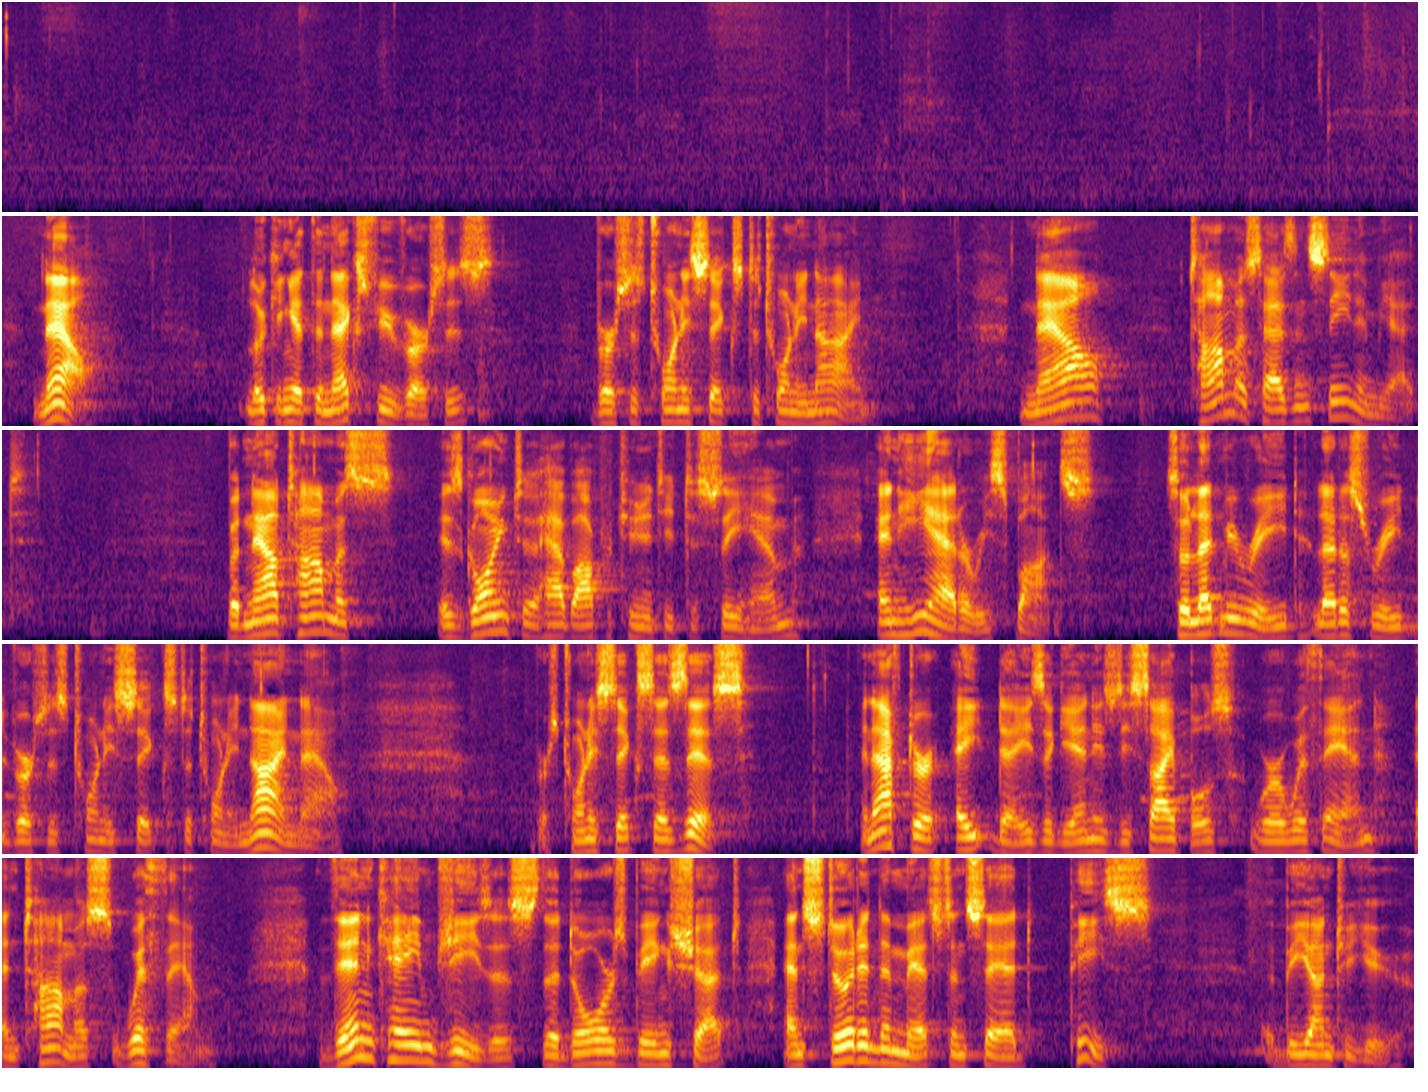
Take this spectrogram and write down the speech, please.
Now, looking at the next few verses, verses 26 to 29. Now, Thomas hasn't seen him yet. But now Thomas is going to have opportunity to see him, and he had a response. So let me read, let us read verses 26 to 29 now. Verse 26 says this And after eight days, again, his disciples were within, and Thomas with them. Then came Jesus, the doors being shut, and stood in the midst and said, Peace be unto you.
